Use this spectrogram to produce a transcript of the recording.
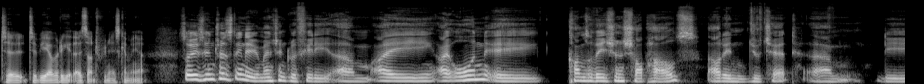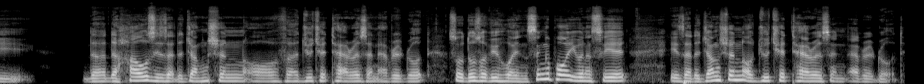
to to be able to get those entrepreneurs coming up. So it's interesting that you mentioned graffiti. Um, I I own a conservation shop house out in Joo Chiat. Um, the the the house is at the junction of uh, Joo Chiat Terrace and Everitt Road. So those of you who are in Singapore, you want to see it, is at the junction of Joo Chiat Terrace and Everitt Road.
